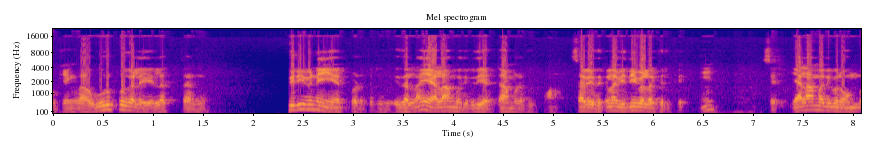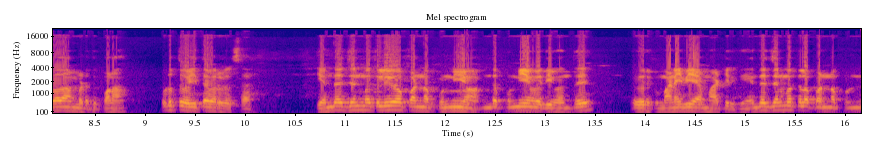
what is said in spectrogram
ஓகேங்களா? உறுப்புகளை இழத்தல் பிரிவினை ஏற்படுத்துறது இதெல்லாம் ஏழாம் அதிபதி எட்டாம் இடத்துக்கு போனான். சார் இதுக்கெல்லாம் விதிவிலக்கு இருக்குது ம்? சரி ஏழாம் அதிபர் ஒன்பதாம் இடத்துக்கு போனால் கொடுத்து வைத்தவர்கள் சார் எந்த ஜென்மத்திலேயோ பண்ண புண்ணியம் இந்த புண்ணியவதி வந்து இவருக்கு மனைவியாக மாட்டியிருக்கு. எந்த ஜென்மத்தில் பண்ண புண்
